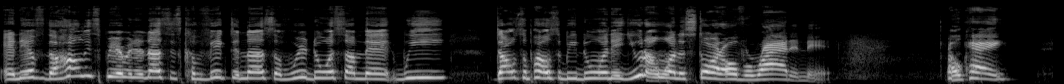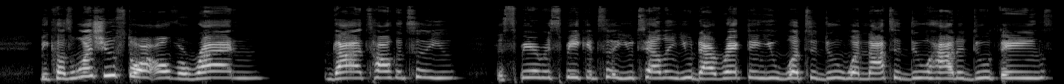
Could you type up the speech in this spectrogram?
And if the holy spirit in us is convicting us of we're doing something that we don't supposed to be doing it you don't want to start overriding it. Okay because once you start overriding god talking to you the Spirit speaking to you, telling you, directing you what to do, what not to do, how to do things.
